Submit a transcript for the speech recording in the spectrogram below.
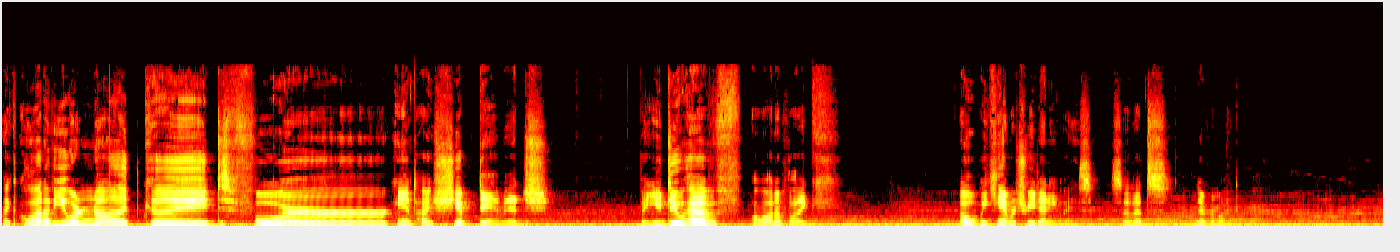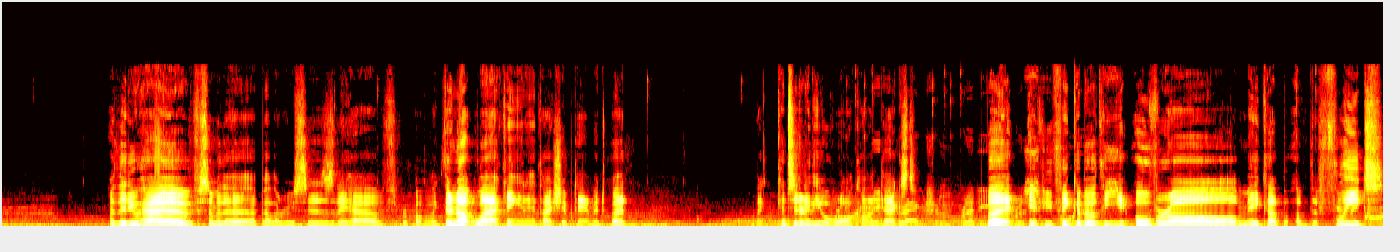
Like, a lot of you are not good for anti-ship damage, but you do have a lot of, like... Oh, we can't retreat anyways, so that's... Never mind. But they do have some of the Belaruses, they have Republic. They're not lacking in anti-ship damage, but... Like, considering the overall context. But if you think about the overall makeup of the fleet,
